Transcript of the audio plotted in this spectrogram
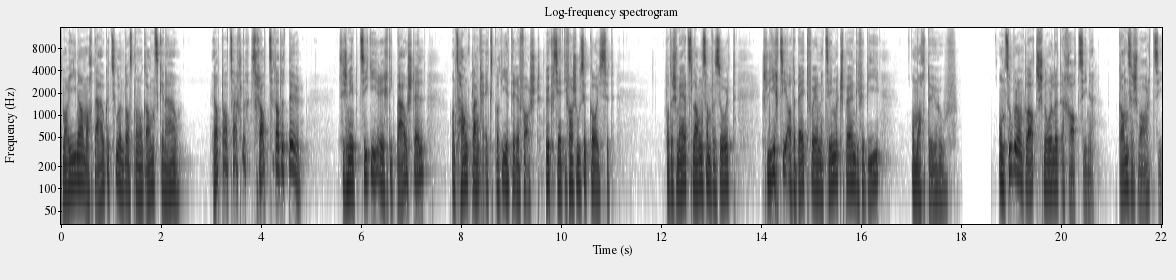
Die Marina macht die Augen zu und lässt nochmal ganz genau. Ja, tatsächlich, es kratzt an der Tür. Sie schnippt Ziggy Richtung Baustelle und das Handgelenk explodiert ihr fast. Wirklich, sie hätte fast rausgeäussert. Wo der Schmerz langsam versorgt, schleicht sie an dem Bett vor ihren Zimmergespönde vorbei und macht die Tür auf. Und sauber und glatt schnurrt eine Katze rein. Ganz eine schwarze.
